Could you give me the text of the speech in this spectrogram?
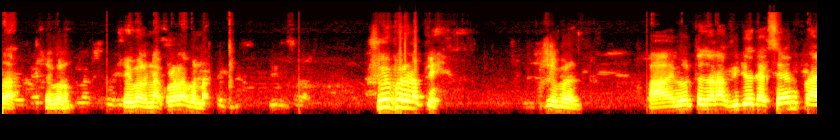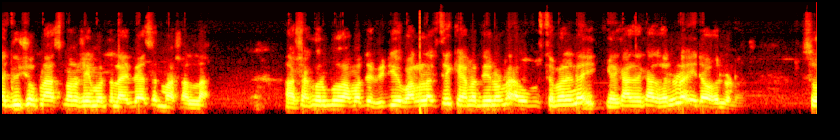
না বলো সেই বলো না, খোলা না। শুয়ে পড়েন আপনি। শুয়ে পড়েন। এই মুহূর্তে যারা ভিডিও দেখছেন, প্রায় দুইশো প্লাস মানুষ এই মুহূর্তে লাইভে আছেন মাসাল্লাহ আশা করব আমাদের ভিডিও ভালো লাগছে, কেন দিল না বুঝতে নাই কাজের কাজ হলো না, এটাও হলো না। সো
